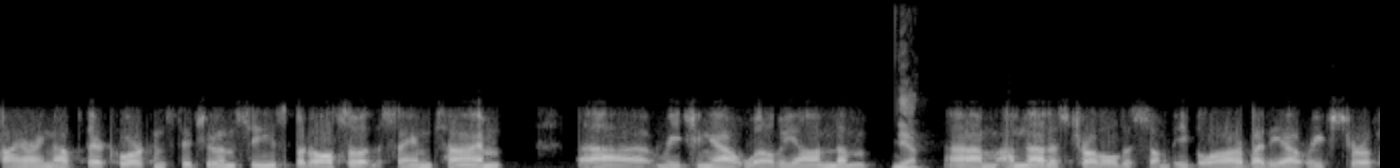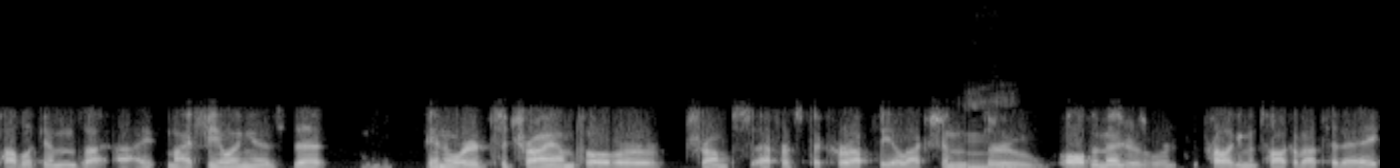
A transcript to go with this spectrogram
firing up their core constituencies, but also at the same time uh, reaching out well beyond them. Yeah. Um, I'm not as troubled as some people are by the outreach to Republicans. I, I, my feeling is that in order to triumph over Trump's efforts to corrupt the election Mhm. through all the measures we're probably going to talk about today,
